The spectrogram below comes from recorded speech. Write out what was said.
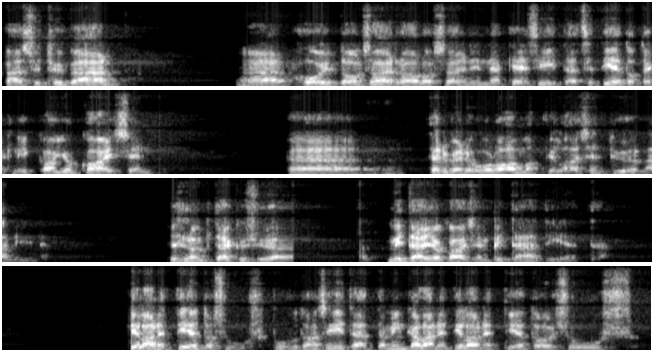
päässyt hyvään hoitoon sairaaloissa, niin näkee siitä, että se tietotekniikka on jokaisen terveydenhuollon ammattilaisen työväline. Ja silloin pitää kysyä, mitä jokaisen pitää tietää. Tilannetietoisuus. Puhutaan siitä, että minkälainen tilannetietoisuus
